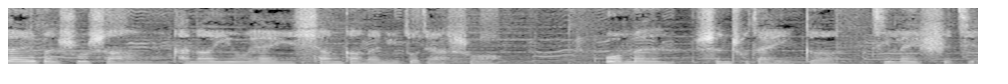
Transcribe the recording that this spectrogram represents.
在一本书上看到一位香港的女作家说：“我们身处在一个鸡肋世界，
